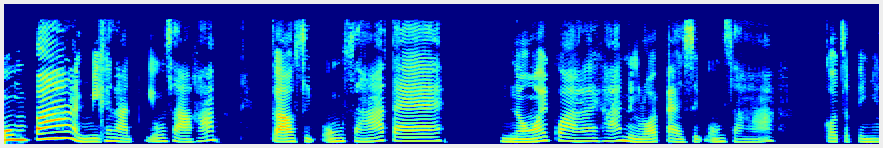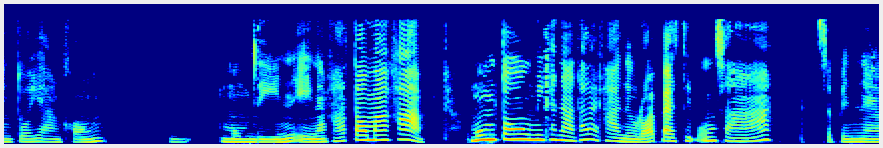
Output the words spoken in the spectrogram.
มุมป้านมีขนาดกี่องศาคะ90 องศาแต่น้อยกว่าอะไรคะ180 องศา ก็จะเป็นอย่างตัวอย่างของมุมดีนเองนะคะ ต่อมาค่ะ มุมตรงมีขนาดเท่าไหร่คะ180 องศา จะเป็นแนว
